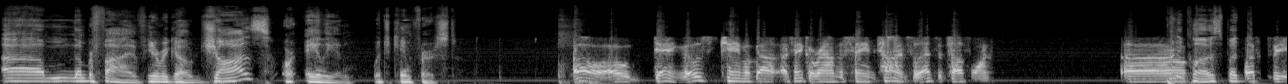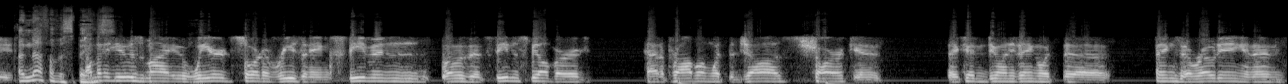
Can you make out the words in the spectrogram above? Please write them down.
Um, number five. Here we go. Jaws or Alien? Which came first? Oh, oh, dang! Those came about, I think, around the same time. So that's a tough one. Pretty close, but let's see. enough of a space. I'm going to use my weird sort of reasoning. Steven, what was it? Steven Spielberg had a problem with the Jaws shark, and they couldn't do anything with the things eroding. And then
